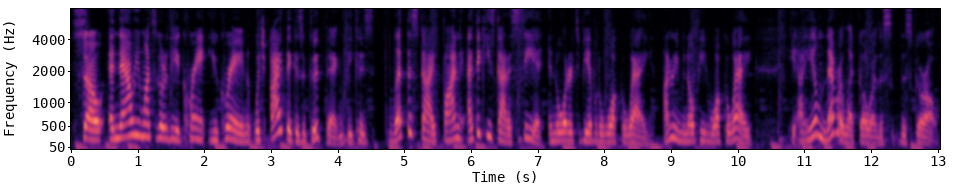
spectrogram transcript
So, and now he wants to go to the Ukraine, Ukraine, which I think is a good thing because let this guy finally, I think he's got to see it in order to be able to walk away. I don't even know if he'd walk away. He, uh, he'll never let go of this, this girl.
